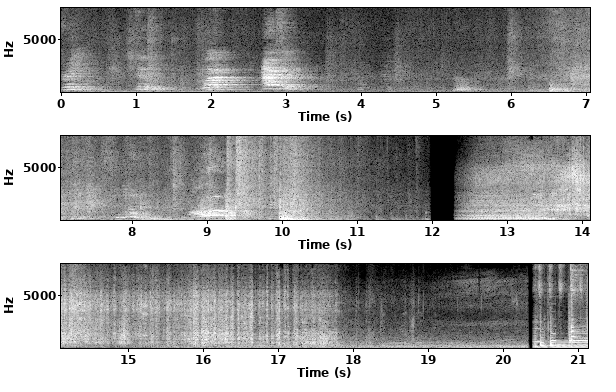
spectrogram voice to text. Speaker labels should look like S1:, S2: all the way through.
S1: Three, two, one,
S2: Thank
